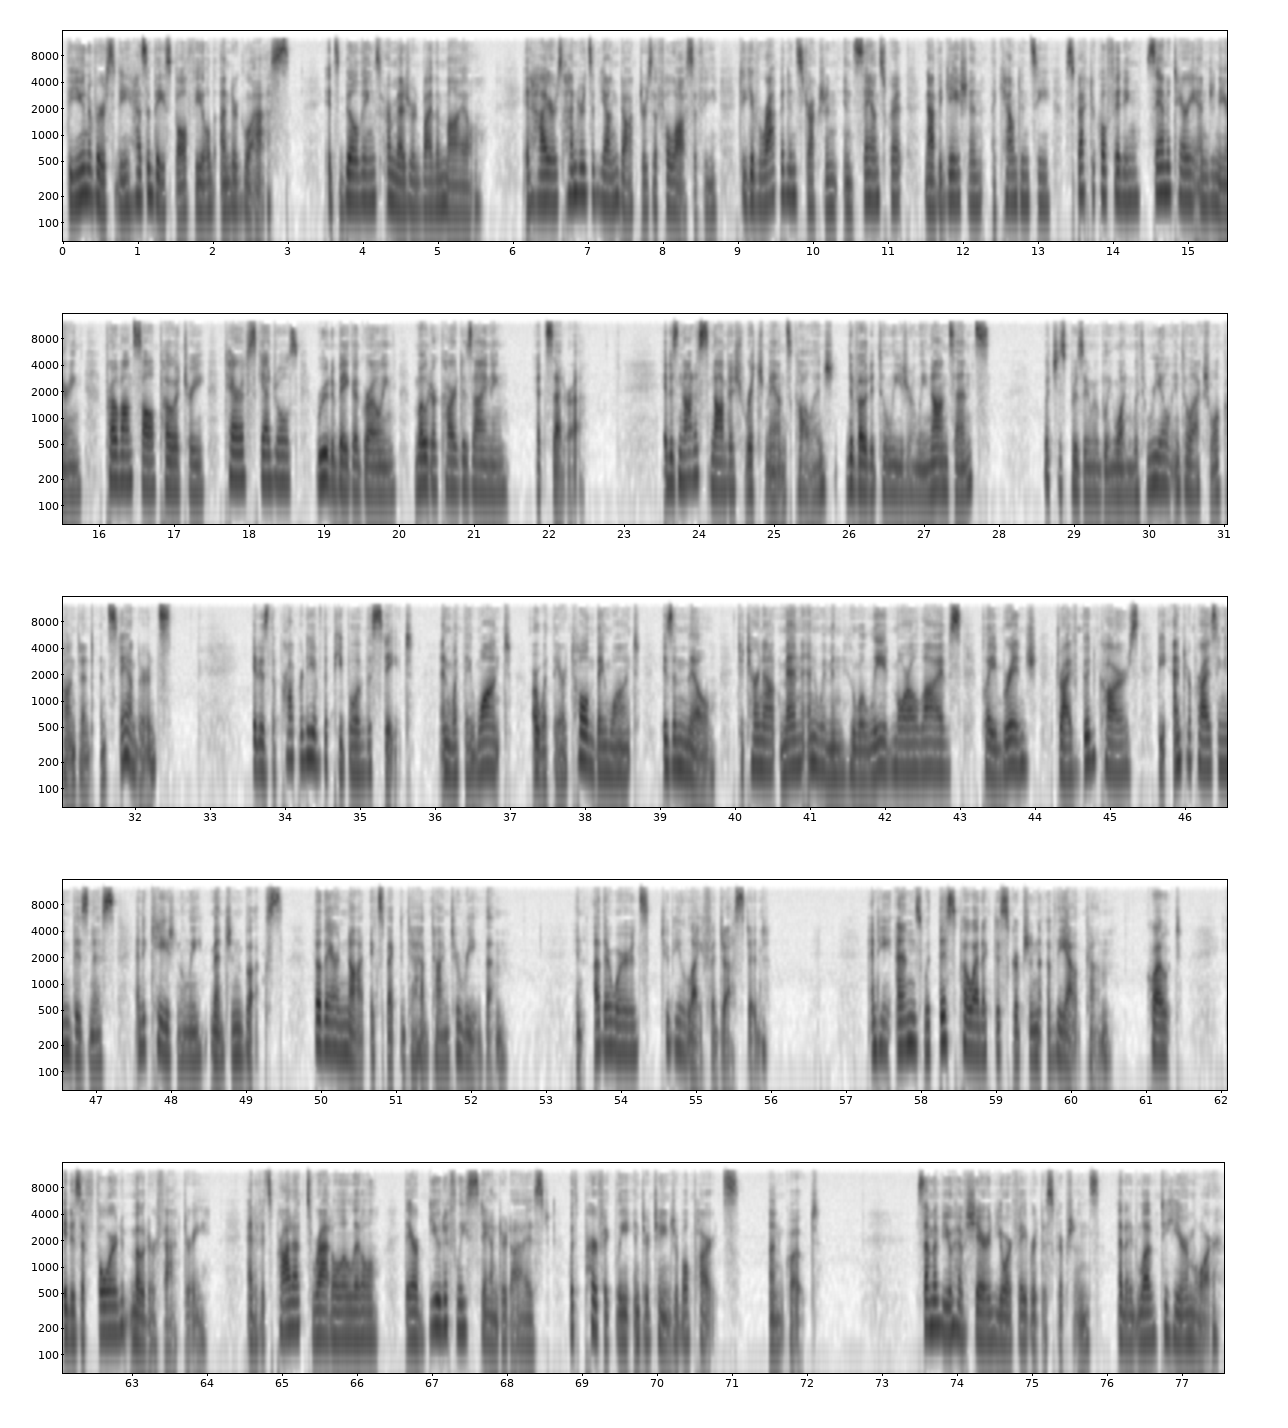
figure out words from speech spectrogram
the university has a baseball field under glass. Its buildings are measured by the mile. It hires hundreds of young doctors of philosophy to give rapid instruction in Sanskrit, navigation, accountancy, spectacle fitting, sanitary engineering, Provençal poetry, tariff schedules, rutabaga growing, motor car designing, etc. It is not a snobbish rich man's college devoted to leisurely nonsense, which is presumably one with real intellectual content and standards. It is the property of the people of the state and what they want, or what they are told they want, is a mill to turn out men and women who will lead moral lives, play bridge, drive good cars, be enterprising in business, and occasionally mention books, though they are not expected to have time to read them. In other words, to be life adjusted. And he ends with this poetic description of the outcome quote, It is a Ford motor factory and if its products rattle a little, they are beautifully standardized with perfectly interchangeable parts. Unquote. Some of you have shared your favorite descriptions, and I'd love to hear more.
